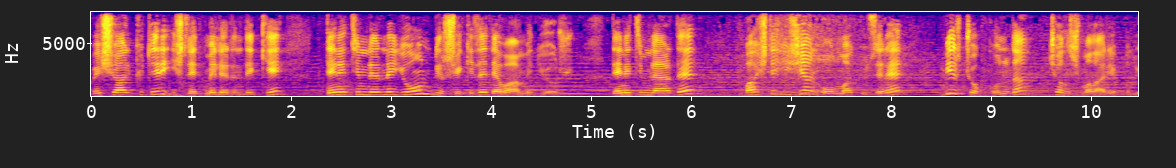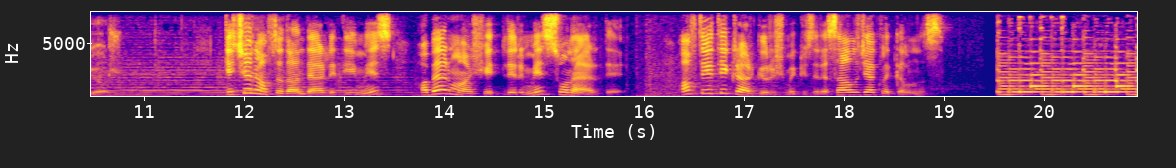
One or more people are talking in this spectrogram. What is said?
ve şarküteri işletmelerindeki denetimlerine yoğun bir şekilde devam ediyor. Denetimlerde başta hijyen olmak üzere birçok konuda çalışmalar yapılıyor. Geçen haftadan derlediğimiz haber manşetlerimiz sona erdi. Haftaya tekrar görüşmek üzere. Sağlıcakla kalınız. Thank you.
